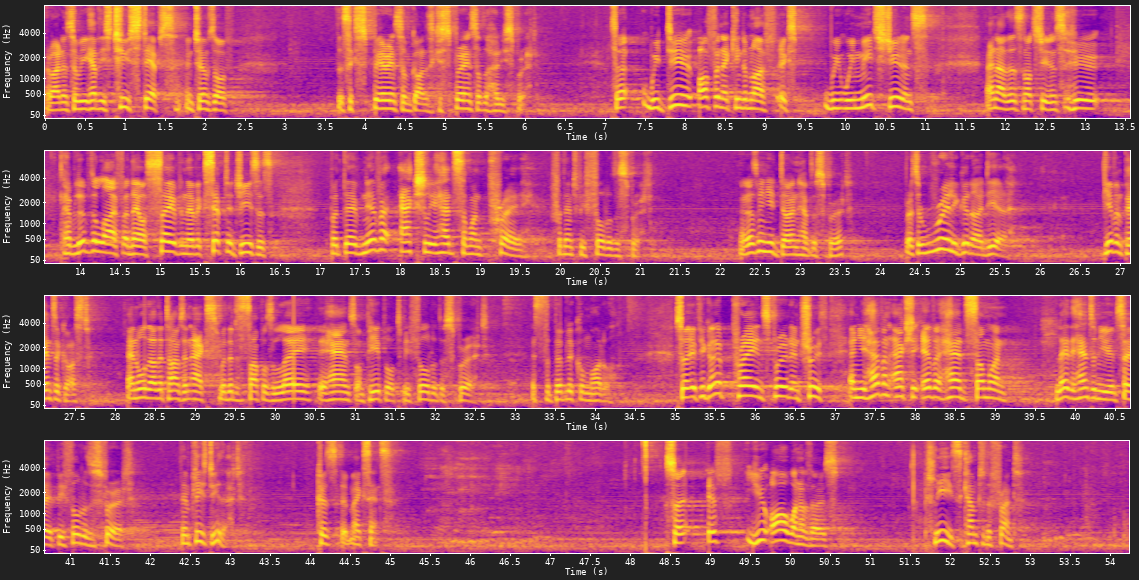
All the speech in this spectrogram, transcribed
All right? And so we have these two steps in terms of this experience of God, this experience of the Holy Spirit. So we do often at Kingdom Life, we, we meet students and others, not students, who have lived a life and they are saved and they've accepted Jesus, but they've never actually had someone pray for them to be filled with the Spirit. That doesn't mean you don't have the Spirit, but it's a really good idea, given Pentecost and all the other times in Acts where the disciples lay their hands on people to be filled with the Spirit. It's the biblical model. So if you're going to pray in spirit and truth and you haven't actually ever had someone lay their hands on you and say, Be filled with the Spirit, then please do that because it makes sense. So if you are one of those, please come to the front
